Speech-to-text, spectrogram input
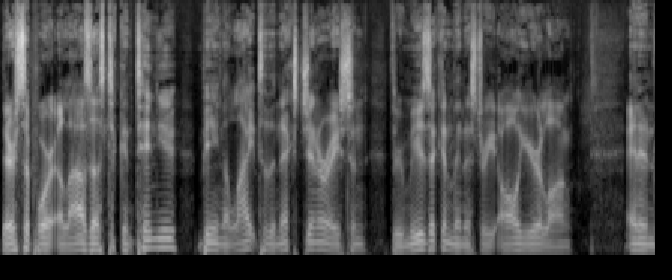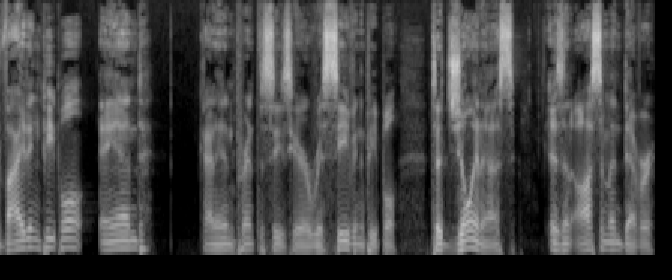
Their support allows us to continue being a light to the next generation through music and ministry all year long. And inviting people and, kind of in parentheses here, receiving people to join us is an awesome endeavor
